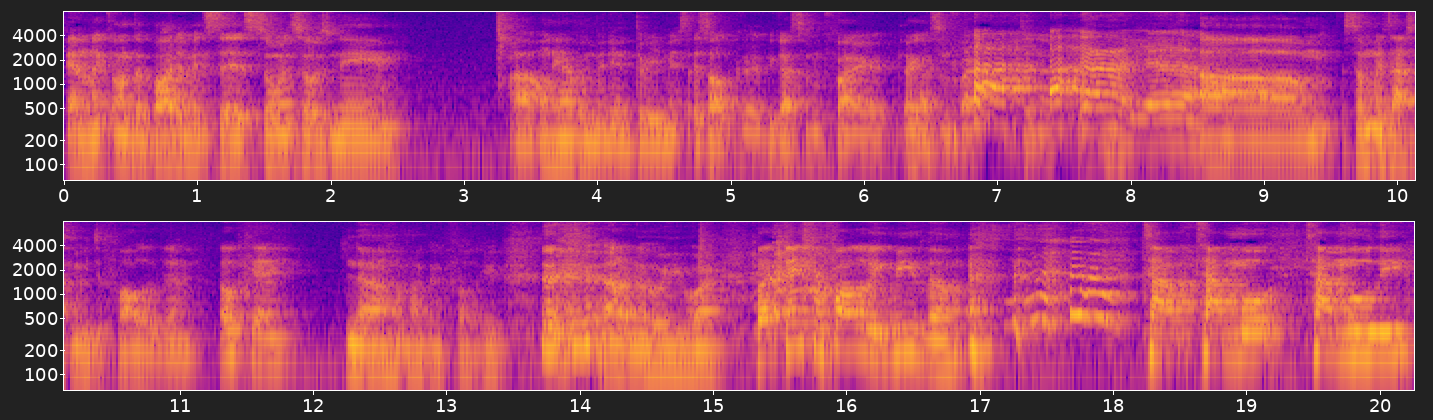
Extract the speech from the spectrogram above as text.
and like on the bottom it says so and so's name. Uh, only have a minute and thirty minutes. It's all good. We got some fire. I got some fire. Ah, yeah. um, someone's asking me to follow them. Okay. No, I'm not gonna follow you. I don't know who you are. But thanks for following me though. Tam Tamu Tamuli.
